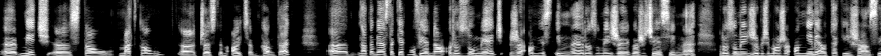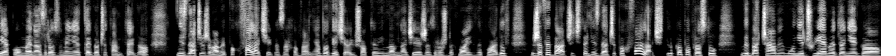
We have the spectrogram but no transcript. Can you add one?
e, mieć e, z tą matką e, czy z tym ojcem kontakt, natomiast, tak jak mówię, no, rozumieć, że on jest inny, rozumieć, że jego życie jest inne, rozumieć, że być może on nie miał takiej szansy, jaką my na zrozumienie tego czy tamtego. Nie znaczy, że mamy pochwalać jego zachowania, bo wiecie już o tym i mam nadzieję, że z różnych moich wykładów, że wybaczyć to nie znaczy pochwalać, tylko po prostu wybaczamy mu, nie czujemy do niego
